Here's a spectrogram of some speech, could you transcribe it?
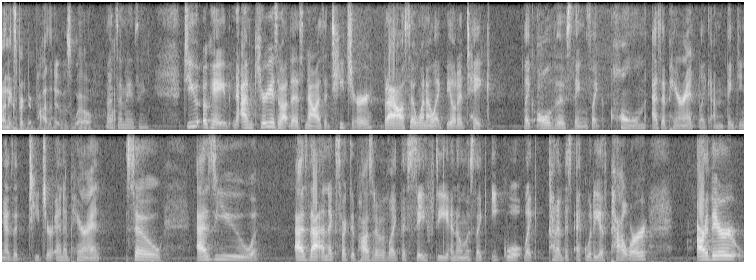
unexpected positive as well. That's amazing. Do you okay? I'm curious about this now as a teacher, but I also want to like be able to take like all of those things like home as a parent. Like I'm thinking as a teacher and a parent. So as you as that unexpected positive of like the safety and almost like equal like kind of this equity of power, are there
